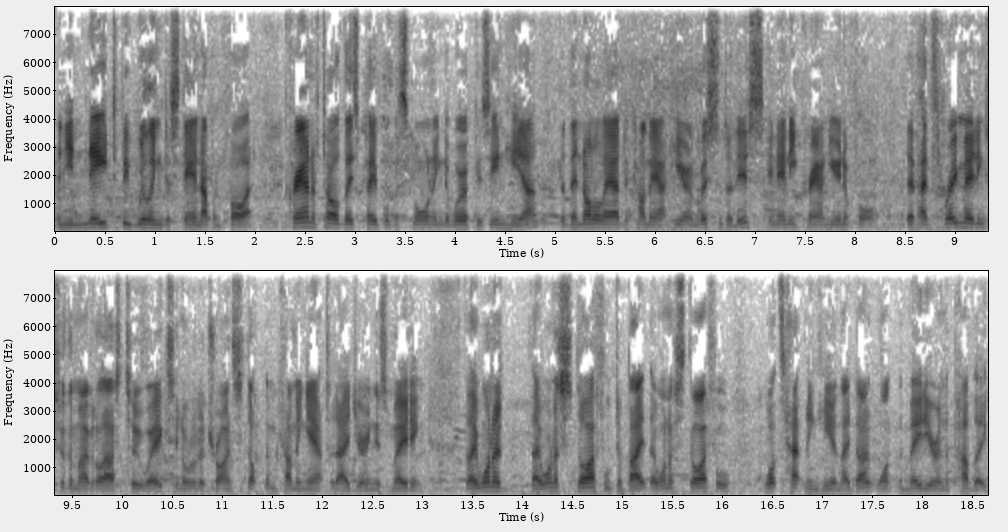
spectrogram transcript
and you need to be willing to stand up and fight. Crown have told these people this morning, the workers in here, that they're not allowed to come out here and listen to this in any Crown uniform. They've had three meetings with them over the last two weeks in order to try and stop them coming out today during this meeting. They want to, they want to stifle debate, they want to stifle what's happening here, and they don't want the media and the public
